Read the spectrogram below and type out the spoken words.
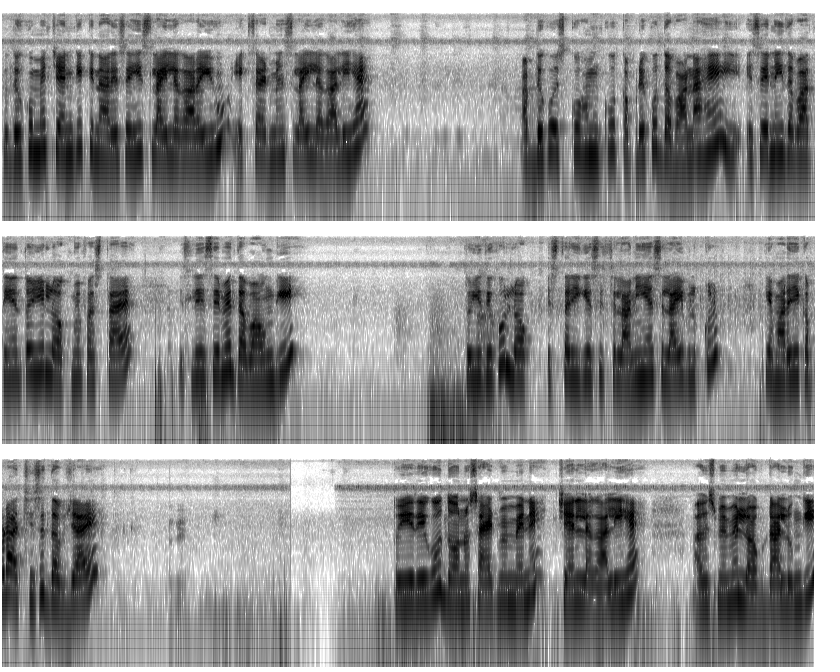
तो देखो मैं चैन के किनारे से ही सिलाई लगा रही हूँ। एक साइड में सिलाई लगा ली है। अब देखो इसको हमको कपड़े को दबाना है। इसे नहीं दबाते हैं तो ये लॉक में फंसता है। इसलिए इसे मैं दबाऊँगी। तो ये देखो लॉक इस तरीके से चलानी है सिलाई बिल्कुल, कि हमारा ये कपड़ा अच्छे से दब जाए। तो ये देखो दोनों साइड में मैंने चैन लगा ली है। अब इसमें मैं लॉक डालूँगी।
